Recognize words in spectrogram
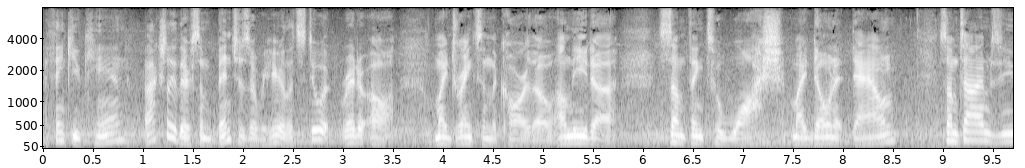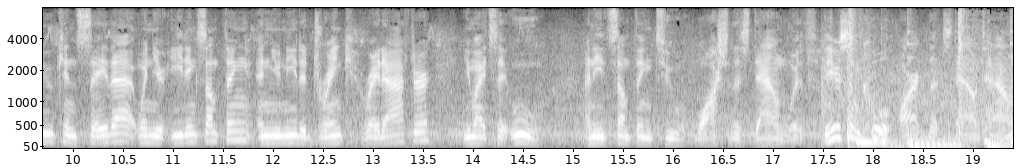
I think you can. Actually, there's some benches over here. Let's do it right. Oh, my drink's in the car though. I'll need uh, something to wash my donut down. Sometimes you can say that when you're eating something and you need a drink right after. You might say, ooh, I need something to wash this down with. Here's some cool art that's downtown.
